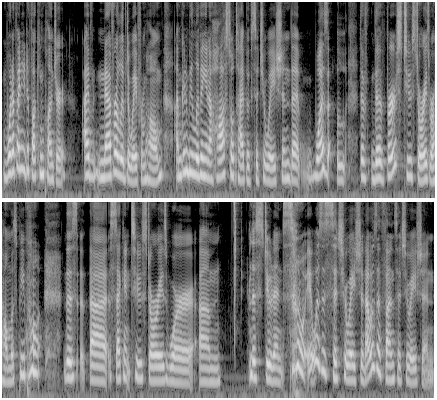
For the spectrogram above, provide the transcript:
What if I need a fucking plunger? I've never lived away from home. I'm going to be living in a hostel type of situation that was the the first two stories were homeless people. This uh, second two stories were um, the students. So it was a situation. That was a fun situation.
